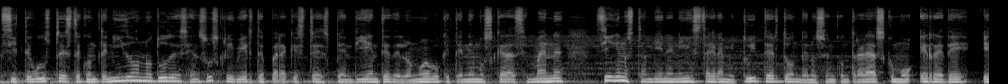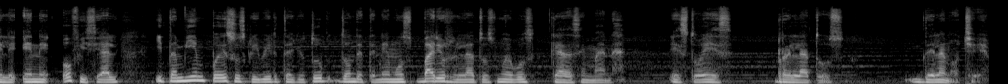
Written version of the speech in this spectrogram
Si te gusta este contenido, no dudes en suscribirte para que estés pendiente de lo nuevo que tenemos cada semana. Síguenos también en Instagram y Twitter, donde nos encontrarás como RDLN Oficial. y también puedes suscribirte a YouTube donde tenemos varios relatos nuevos cada semana. Esto es Relatos de la Noche.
